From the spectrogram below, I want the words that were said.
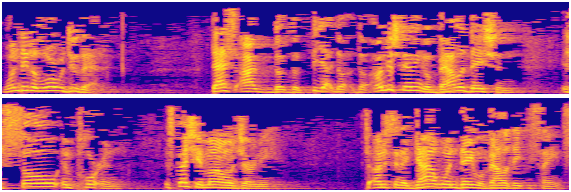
One day the Lord will do that. That's I, the, the, the, the understanding of validation is so important, especially in my own journey to understand that God one day will validate the saints.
